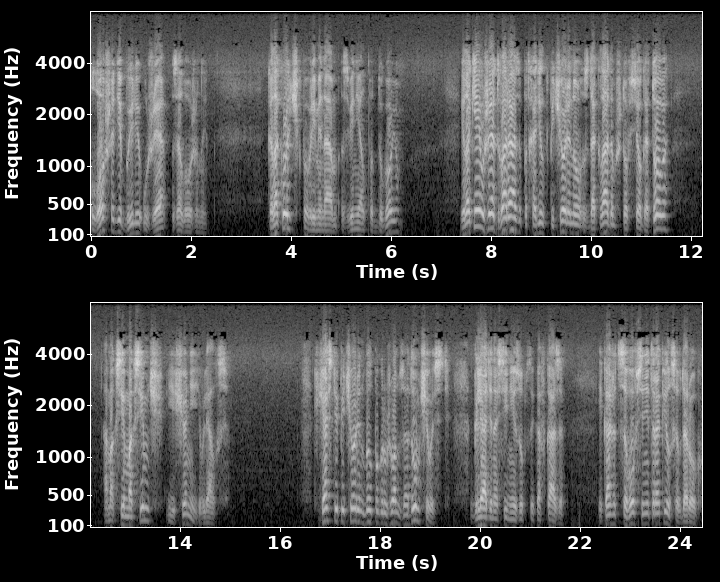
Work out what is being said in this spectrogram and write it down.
Лошади были уже заложены. Колокольчик по временам звенел под дугою, и лакей уже два раза подходил к Печорину с докладом, что все готово, а Максим Максимович еще не являлся. К счастью, Печорин был погружен в задумчивость, глядя на синие зубцы Кавказа, и, кажется, вовсе не торопился в дорогу.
